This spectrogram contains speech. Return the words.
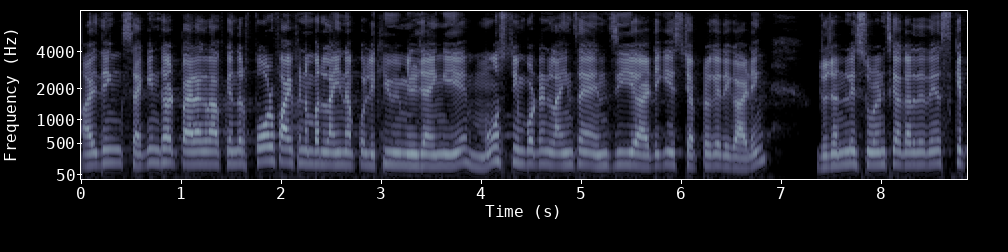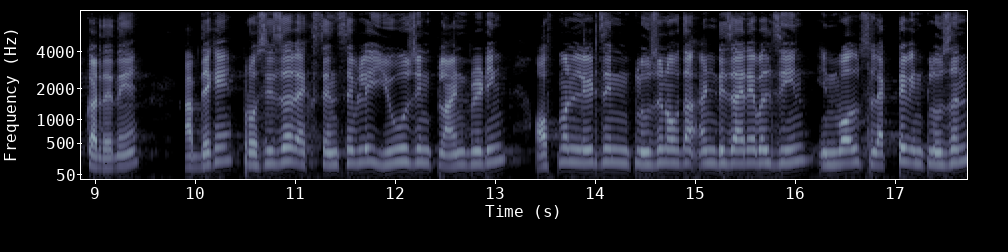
I think second third paragraph के अंदर फोर फाइव नंबर लाइन आपको लिखी हुई मिल जाएँगी ये. मोस्ट इंपॉर्टेंट लाइंस हैं एनसीईआरटी की इस चैप्टर के रिगार्डिंग जो जनरली स्टूडेंट्स क्या कर देते हैं स्किप कर देते हैं. आप देखें procedure extensively use in plant breeding often leads in inclusion of the undesirable gene involve selective inclusion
